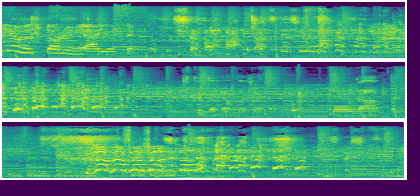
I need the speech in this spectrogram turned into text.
ジャマ着とるんや、言うて。懐かしいわ。着てたな、パジャマ。ボーダーって。そうそうそうそうそう。難しい次は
